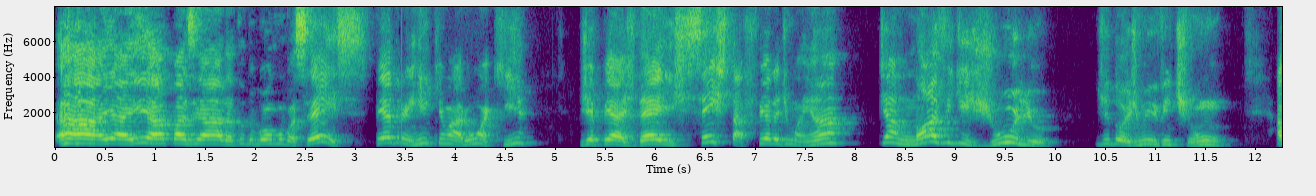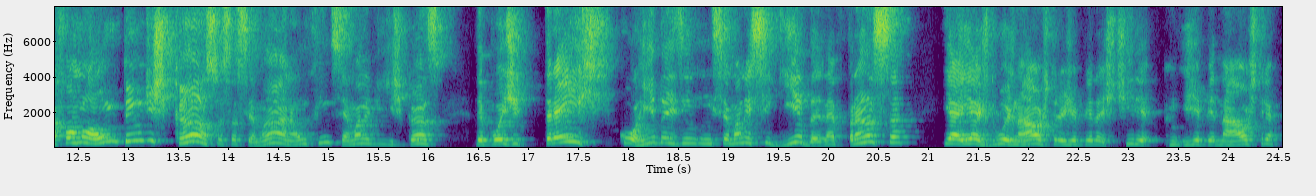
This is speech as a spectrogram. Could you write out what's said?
Ah, e aí, rapaziada, tudo bom com vocês? Pedro Henrique Marum aqui GP às 10, sexta-feira de manhã, dia 9 de julho de 2021. A Fórmula 1 tem um descanso essa semana, um fim de semana de descanso, depois de três corridas em, em semanas seguidas, né? França e aí as duas na Áustria, GP da Estíria e GP na Áustria.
